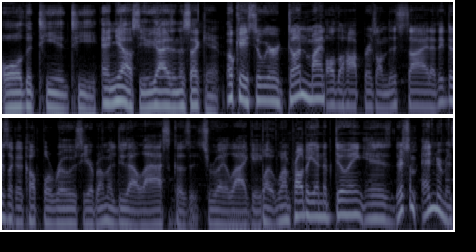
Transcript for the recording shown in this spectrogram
all the TNT. And yeah, I'll see you guys in a second. Okay, so we're done mining all the hoppers on this side. I think there's like a couple rows here, but I'm going to do that last because it's really laggy. But what I'm probably end up doing is there's some Enderman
